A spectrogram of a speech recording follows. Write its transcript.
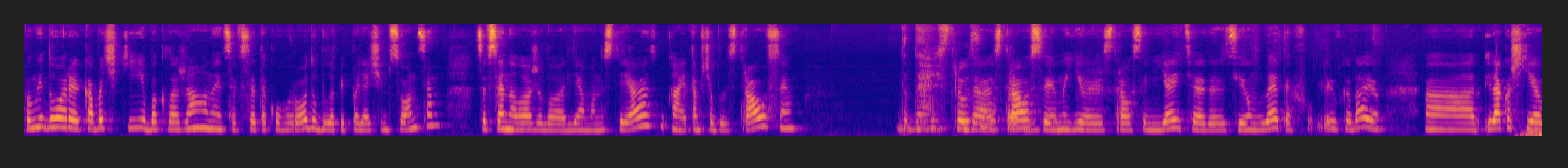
Помідори, кабачки, баклажани це все такого роду було під палячим сонцем. Це все належало для монастиря. А і там ще були страуси. Тобто Да, страуси да, страуси, ми їли страусині яйця, ці омлети, фу, я згадаю. А, і також є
